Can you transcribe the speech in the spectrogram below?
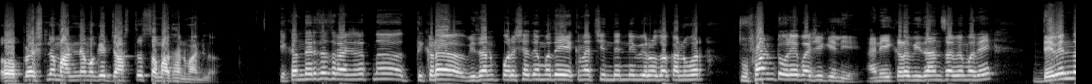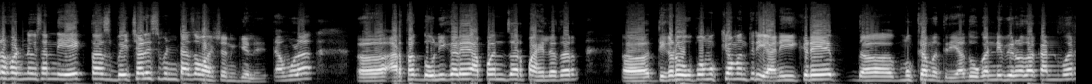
प्रश्न मांडण्यामागे जास्त समाधान मांडलं. एकंदरीतच राजरत्न तिकडं विधान परिषदेमध्ये एकनाथ शिंदेनी विरोधकांवर तुफान टोलेबाजी केली आहे. आणि इकडं विधानसभेमध्ये देवेंद्र फडणवीसांनी एक तास बेचाळीस मिनिटाचं भाषण केलंय. त्यामुळं अर्थात दोन्हीकडे आपण जर पाहिलं तर तिकडे उपमुख्यमंत्री आणि इकडे मुख्यमंत्री या दोघांनी विरोधकांवर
